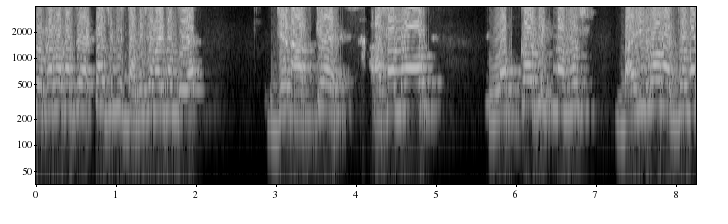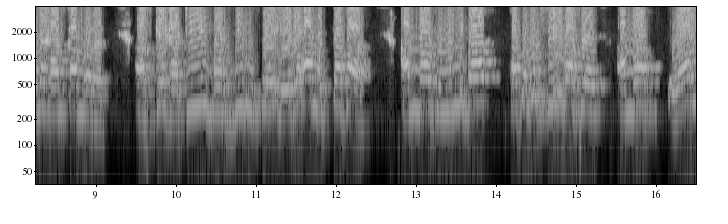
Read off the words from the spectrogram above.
সরকারের কাছে একটা জিনিস দাবি জানাইতাম যে যে আজকে আসামের লক্ষাধিক মানুষ বাইরের রাজ্যের মাঝে কাজ কাম করে আজকে খাকি বর্দির উপরে এরকম অত্যাচার আমরা ফ্যামিলিটা কতটুকু সেফ আছে, আমরা অল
